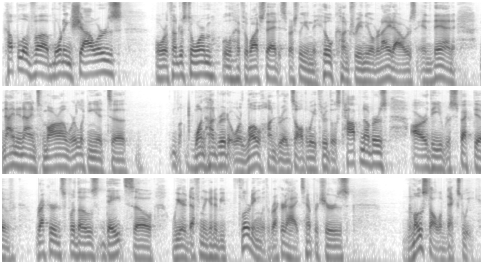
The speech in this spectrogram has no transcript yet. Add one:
a couple of uh, morning showers or a thunderstorm. We'll have to watch that, especially in the hill country in the overnight hours. And then 99 tomorrow. We're looking at uh, 100 or low hundreds all the way through. Those top numbers are the respective records for those dates. So we are definitely going to be flirting with record high temperatures most all of next week.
